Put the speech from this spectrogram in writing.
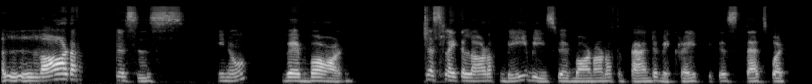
a lot of businesses, you know, were born just like a lot of babies were born out of the pandemic, right? Because that's what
